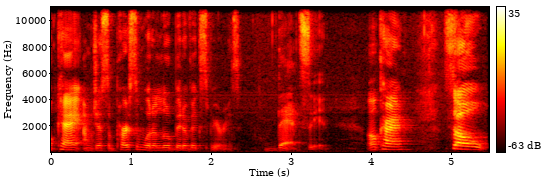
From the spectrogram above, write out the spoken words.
Okay? I'm just a person with a little bit of experience that's it. Okay? So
